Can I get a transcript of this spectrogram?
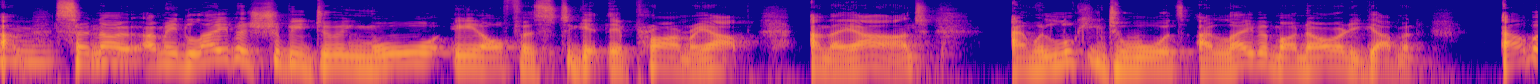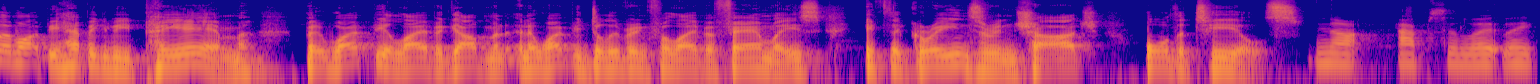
Um, mm, so no, mm. I mean Labor should be doing more in office to get their primary up, and they aren't and we're looking towards a Labor minority government. Albo might be happy to be PM, but it won't be a Labor government and it won't be delivering for Labor families if the Greens are in charge or the Teals. No, absolutely.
